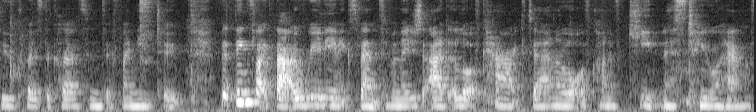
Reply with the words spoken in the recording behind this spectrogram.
to close the curtains if I need to. But things like that are really inexpensive and they just add a lot of character and a lot of kind of cuteness to your house.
